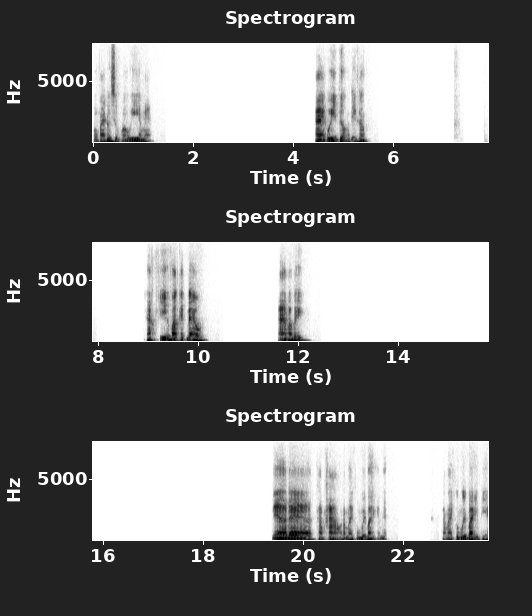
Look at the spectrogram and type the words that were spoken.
Không phải đối xứng qua OI em em. Ai có ý tưởng gì không? Khác phía và cách đều A và B. Đây là đề tham khảo năm 2017 em nhé. Năm 2017 thì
